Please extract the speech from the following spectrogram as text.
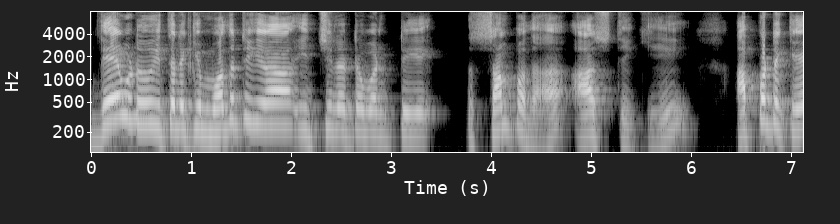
దేవుడు ఇతనికి మొదటిగా ఇచ్చినటువంటి సంపద ఆస్తికి అప్పటికే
